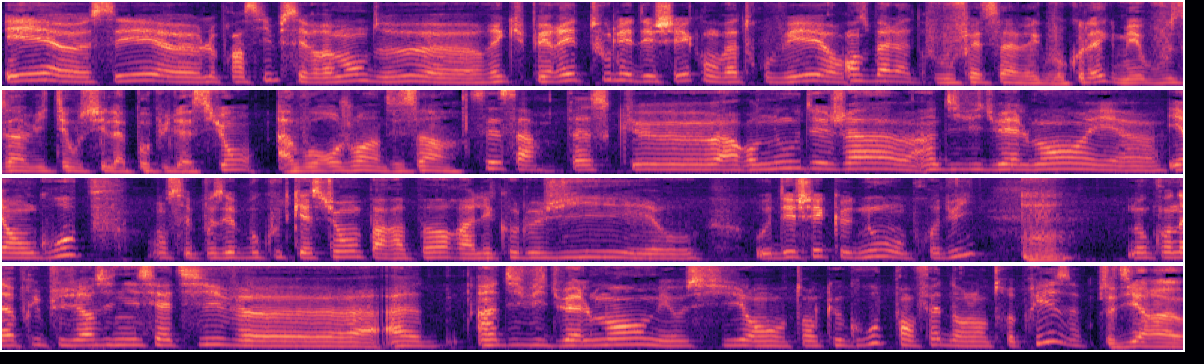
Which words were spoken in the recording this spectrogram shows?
Et euh, c'est euh, le principe, c'est vraiment de euh, récupérer tous les déchets qu'on va trouver en se baladant. Vous faites ça avec vos collègues, mais vous invitez aussi la population à vous rejoindre, c'est ça? C'est ça, parce que alors nous déjà individuellement et, euh, et en groupe, on s'est posé beaucoup de questions par rapport à l'écologie et aux, aux déchets que nous on produit. Mhm. Donc on a pris plusieurs initiatives euh, individuellement, mais aussi en tant que groupe en fait dans l'entreprise. C'est-à-dire, euh,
